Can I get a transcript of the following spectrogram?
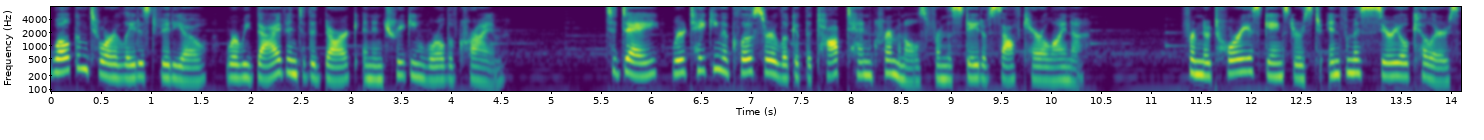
Welcome to our latest video, where we dive into the dark and intriguing world of crime. Today, we're taking a closer look at the top 10 criminals from the state of South Carolina. From notorious gangsters to infamous serial killers,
